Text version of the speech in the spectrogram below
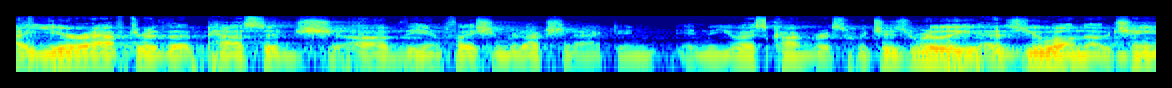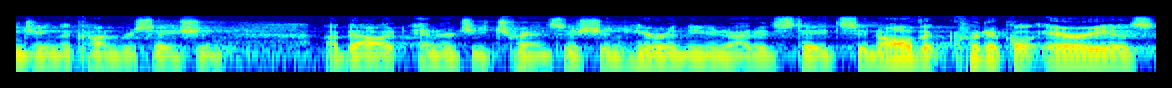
a year after the passage of the Inflation Reduction Act in, in the US Congress, which is really, as you all know, changing the conversation about energy transition here in the United States in all the critical areas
